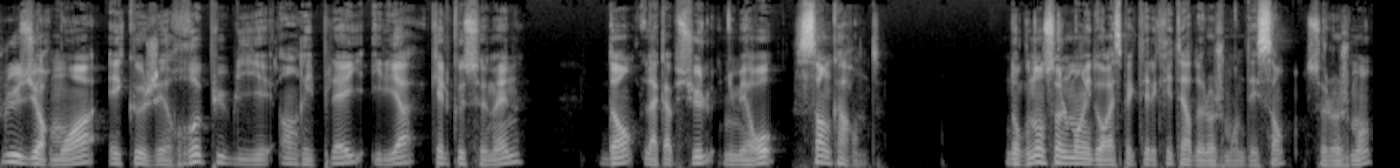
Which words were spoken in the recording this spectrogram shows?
plusieurs mois et que j'ai republié en replay il y a quelques semaines dans la capsule numéro 140. Donc non seulement il doit respecter les critères de logement décent, ce logement,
